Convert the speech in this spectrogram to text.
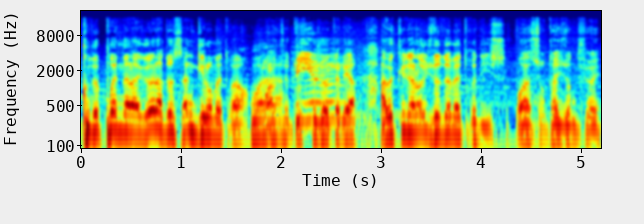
coup de poing dans la gueule à 200 km/h. Voilà. Voilà, c'est tout ce que je veux te dire. Avec une allonge de 2m10 voilà, sur ta zone de furie.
